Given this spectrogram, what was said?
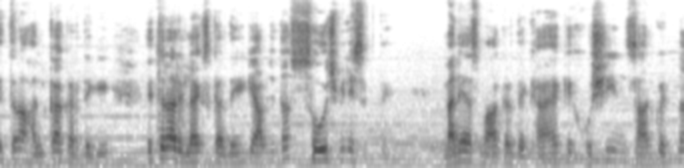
اتنا ہلکا کر دے گی، اتنا ریلیکس کر دے گی کہ آپ جتنا سوچ بھی نہیں سکتے۔ میں نے آزما کر دیکھا ہے کہ خوشی انسان کو اتنا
